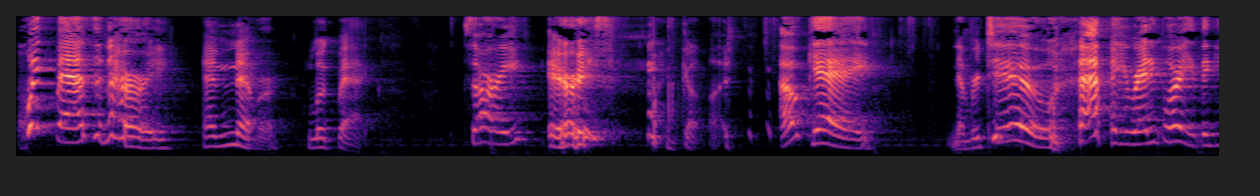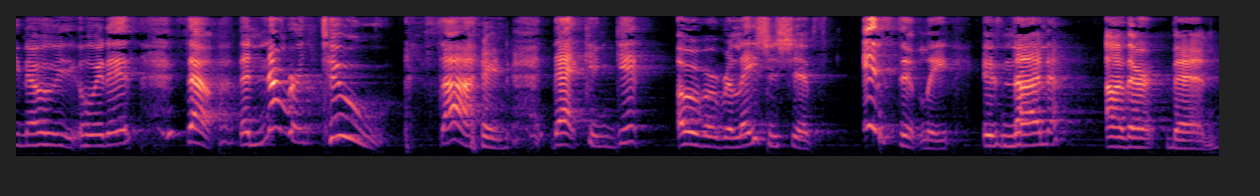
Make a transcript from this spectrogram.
quick, fast, and hurry and never look back. Sorry, Aries. Oh my God. Okay. Number two, are you ready for it? You think you know who, who it is? So, the number two sign that can get over relationships instantly is none other than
